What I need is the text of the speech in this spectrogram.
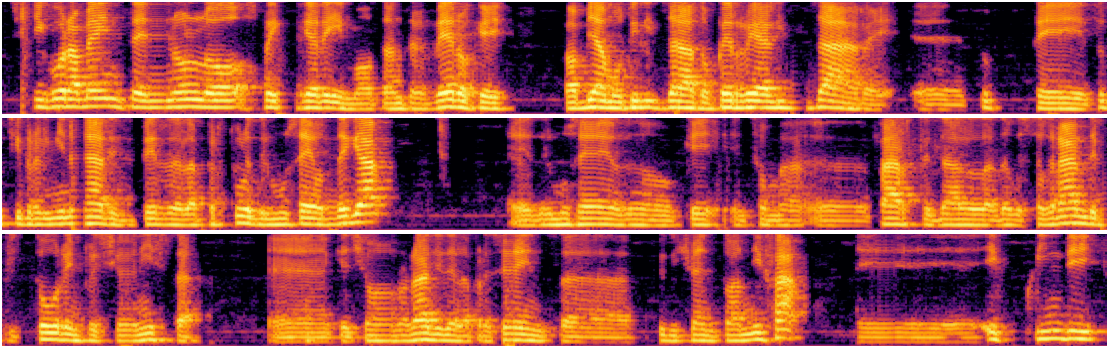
sicuramente non lo sprecheremo, tanto è vero che lo abbiamo utilizzato per realizzare eh, tutte, tutti i preliminari per l'apertura del museo Degas, eh, del museo che insomma eh, parte dal, da questo grande pittore impressionista eh, che ci ha onorati della presenza più di cento anni fa eh, e quindi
